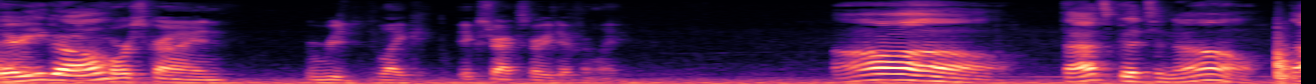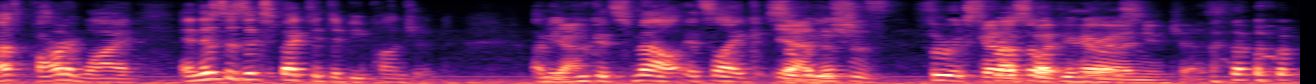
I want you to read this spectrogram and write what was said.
there Um, you go. Coarse grind, re- like, extracts very differently. Oh, that's good to know. That's part of why. And this is expected to be pungent. I mean, Yeah. you could smell. It's like Yeah, somebody this sh- is threw gonna espresso put up your hair nose. on your chest.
